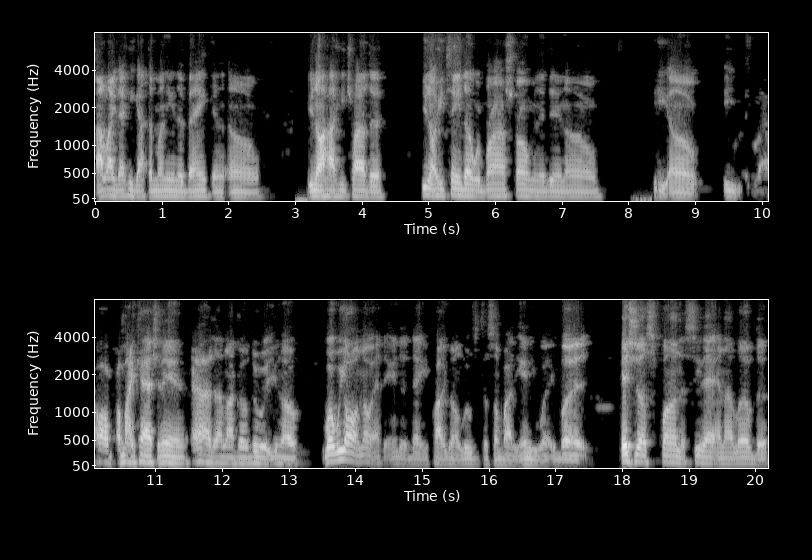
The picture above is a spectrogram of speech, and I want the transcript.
I like that he got the money in the bank, and um, you know how he tried to, you know, he teamed up with Braun Strowman, and then um, he um, he, oh, I might cash it in. Ah, I'm not gonna do it, you know. Well, we all know at the end of the day, he's probably gonna lose it to somebody anyway. But it's just fun to see that, and I love the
